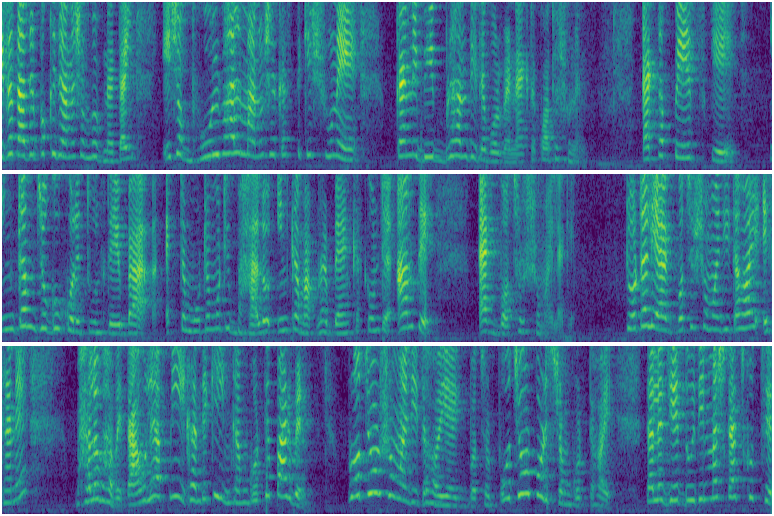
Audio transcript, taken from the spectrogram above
এটা তাদের পক্ষে জানা সম্ভব না। তাই এইসব ভুলভাল মানুষের কাছ থেকে শুনে কারণে বিভ্রান্তিতে পড়বে না। একটা কথা শুনেন। একটা পেজকে ইনকাম যোগ্য করে তুলতে বা একটা মোটামুটি ভালো ইনকাম আপনার ব্যাংক অ্যাকাউন্টে আনতে এক বছর সময় লাগে। টোটালি এক বছর সময় দিতে হয় এখানে ভালোভাবে। তাহলে আপনি এখান থেকে ইনকাম করতে পারবেন। প্রচুর সময় দিতে হয় এক বছর, প্রচুর পরিশ্রম করতে হয়। তাহলে যে দুই তিন মাস কাজ করছে,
